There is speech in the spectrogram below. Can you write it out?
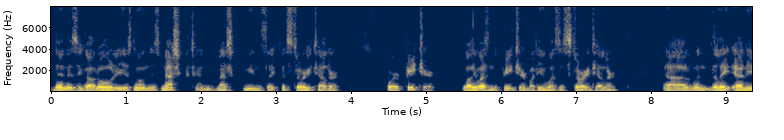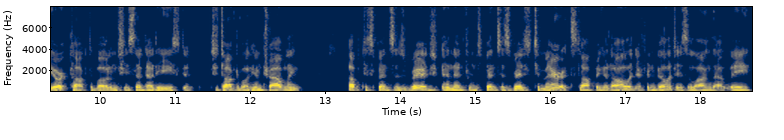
then as he got older, he was known as Meshkt, and Meshkt means like a storyteller or a preacher. Well, he wasn't a preacher, but he was a storyteller. Uh, when the late Annie York talked about him, she said that he used to, she talked about him traveling up to Spencer's Bridge and then from Spencer's Bridge to Merritt, stopping at all the different villages along that way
